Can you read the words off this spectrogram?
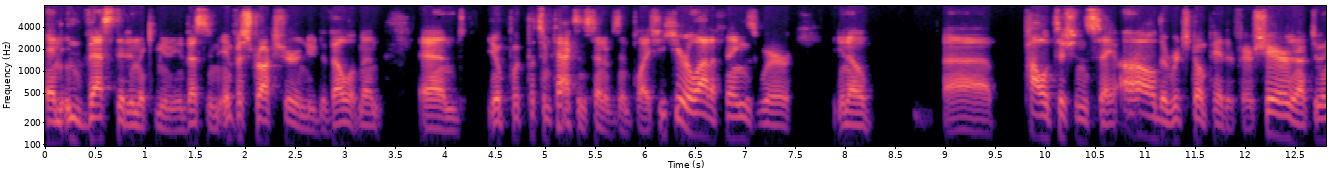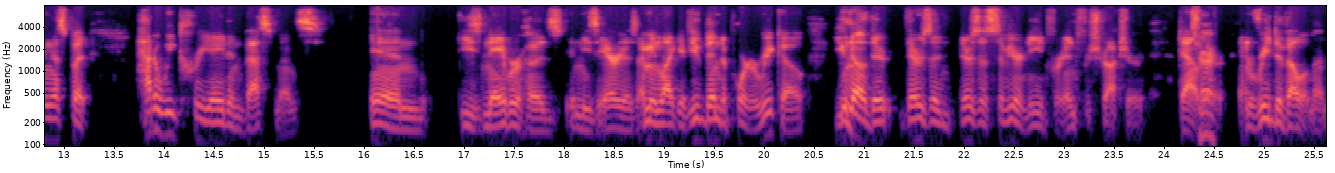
and invest it in the community, invest in infrastructure and new development, and you know put put some tax incentives in place. You hear a lot of things where you know uh, politicians say, "Oh, the rich don't pay their fair share; they're not doing this." But how do we create investments in these neighborhoods in these areas? I mean, like if you've been to Puerto Rico, you know there there's a there's a severe need for infrastructure down sure. there and redevelopment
